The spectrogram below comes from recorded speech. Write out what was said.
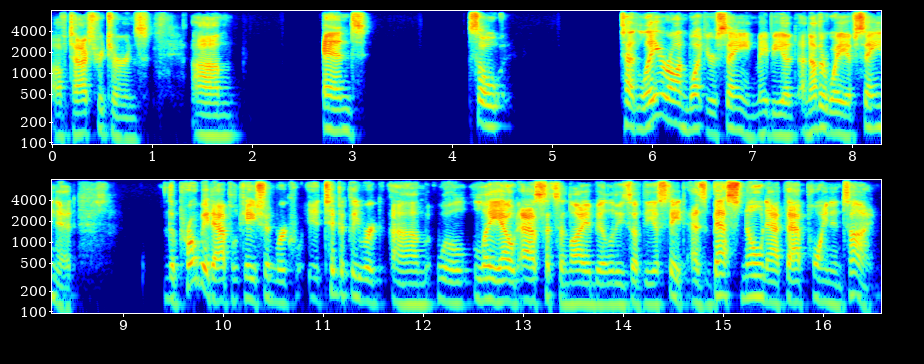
of tax returns, um, and so to layer on what you're saying, maybe a, another way of saying it, the probate application typically um, will lay out assets and liabilities of the estate as best known at that point in time.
